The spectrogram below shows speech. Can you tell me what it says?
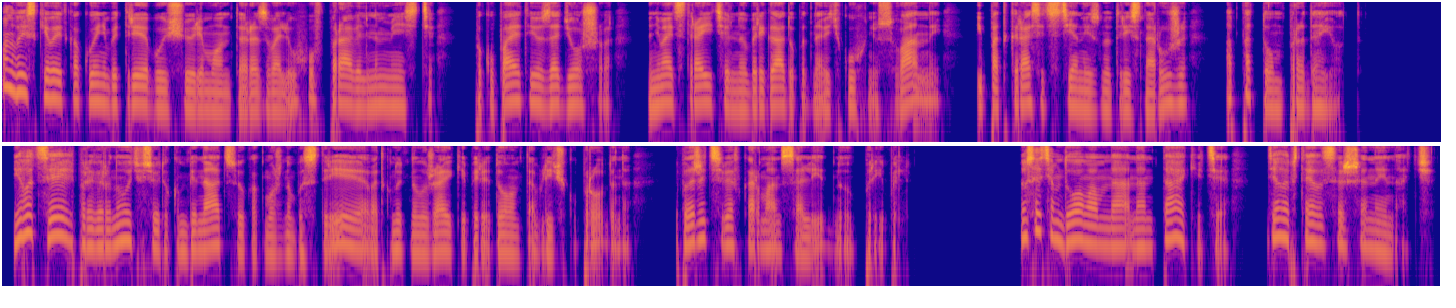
Он выискивает какую-нибудь требующую ремонта развалюху в правильном месте, покупает ее задешево, нанимает строительную бригаду подновить кухню с ванной и подкрасить стены изнутри и снаружи — а потом продает. Его цель — провернуть всю эту комбинацию как можно быстрее, воткнуть на лужайке перед домом табличку «Продано» и положить себе в карман солидную прибыль. Но с этим домом на Нантакете дело обстояло совершенно иначе.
